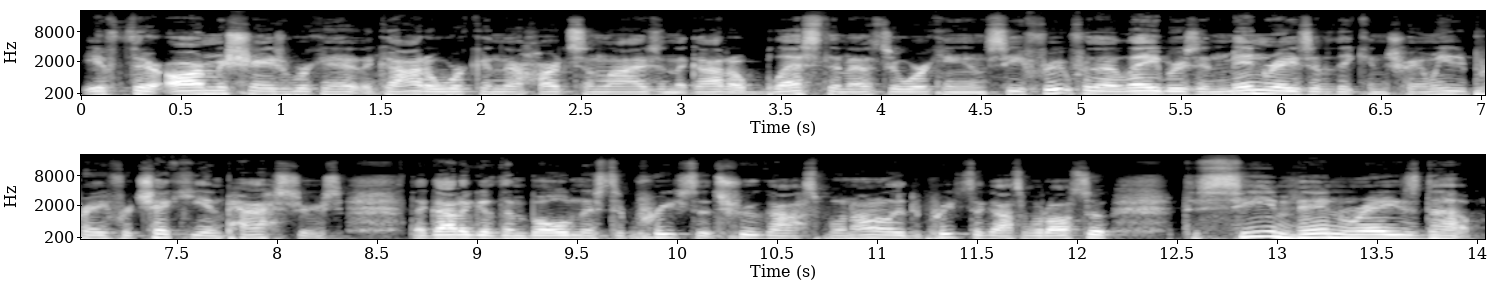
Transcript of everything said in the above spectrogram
if there are missionaries working that God will work in their hearts and lives and that God will bless them as they're working and see fruit for their labors and men raise up they can train. We need to pray for Czechian pastors that God will give them boldness to preach the true gospel, not only to preach the gospel, but also to see men raised up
